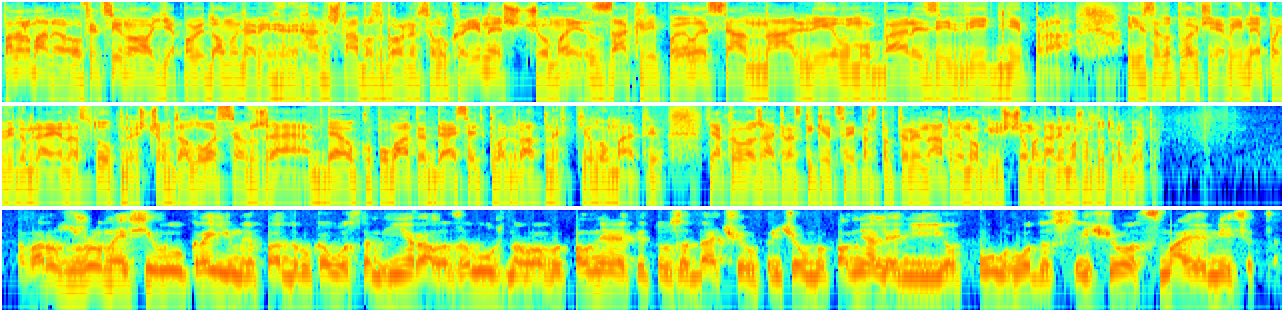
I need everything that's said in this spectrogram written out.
Пане Романе, офіційно є повідомлення від Генштабу збройних сил України, що ми закріпилися на лівому березі від Дніпра. Інститут вивчення війни повідомляє наступне: що вдалося вже деокупувати 10 квадратних кілометрів. Як ви вважаєте, наскільки цей перспективний напрямок і що ми далі можемо тут робити? Вооруженные силы Украины под руководством генерала Залужного выполняют эту задачу, причем выполняли они ее полгода еще с мая месяца.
